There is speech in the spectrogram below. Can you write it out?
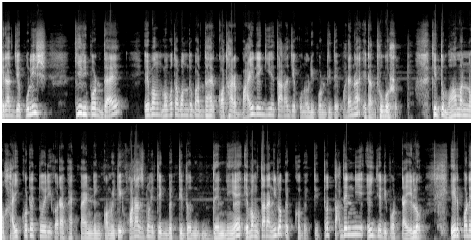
এ রাজ্যে পুলিশ কি রিপোর্ট দেয় এবং মমতা বন্দ্যোপাধ্যায়ের কথার বাইরে গিয়ে তারা যে কোনো রিপোর্ট দিতে পারে না, এটা ধ্রুব সত্য। কিন্তু মহামান্য হাইকোর্টের তৈরি করা ফ্যাক্ট ফাইন্ডিং কমিটি অরাজনৈতিক ব্যক্তিত্বদের নিয়ে এবং তারা নিরপেক্ষ ব্যক্তিত্ব, তাদের নিয়ে এই যে রিপোর্টটা এলো, এরপরে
